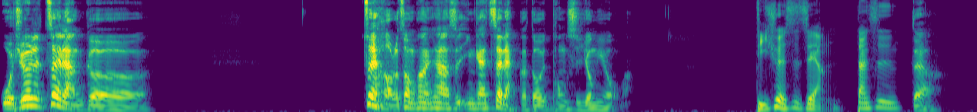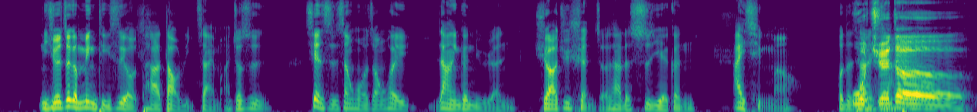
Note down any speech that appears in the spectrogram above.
我觉得这两个最好的状况下是应该这两个都同时拥有嘛。的确是这样，但是对啊。你觉得这个命题是有它的道理在吗？就是现实生活中会让一个女人需要去选择她的事业跟爱情吗？或者我觉得，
